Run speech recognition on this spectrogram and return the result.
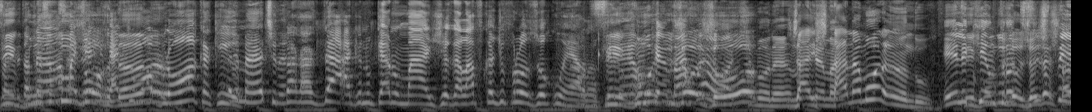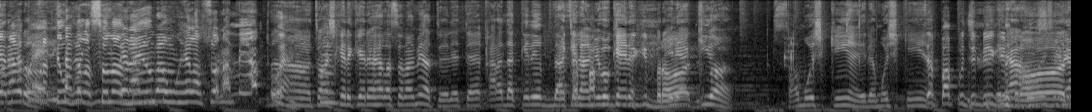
Ele tá não, mas no ele mete uma Jordana. bronca aqui. Ele mete, né? Tá, tá, tá, que não quero mais. Chega lá, fica de frozô com ela. Segundo Não quer mais, é Jojo, ótimo, né? Não já está mais. namorando. Ele que Segundo entrou Jojo, desesperado pra ter um relacionamento. pra um relacionamento, ué. Ah, tu acha que ele queria relacionamento? Ele é até a cara daquele, daquele amigo que ele, Big ele Brother. é aqui, ó. Só mosquinha, ele é mosquinha. Isso é papo de Big Ele é arroz, Brother. ele é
